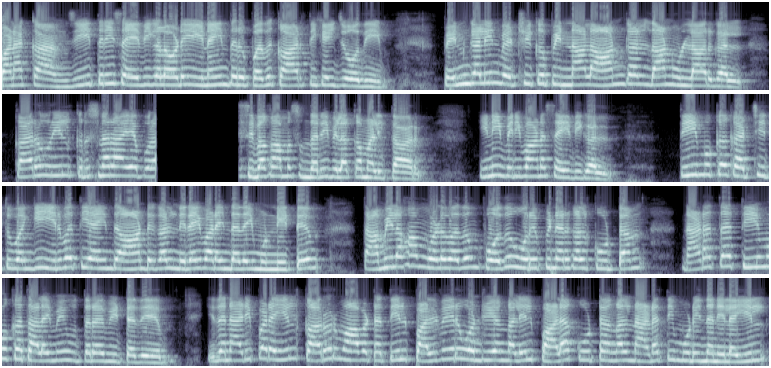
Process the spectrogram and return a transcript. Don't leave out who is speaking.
Speaker 1: வணக்கம். G three செய்திகளோடு இணைந்திருப்பது கார்த்திகை ஜோதி. பெண்களின் வெற்றிக்கு பின்னால் ஆண்கள் தான் உள்ளார்கள். கரூரில் கிருஷ்ணராயபுரம் சிவகாம சுந்தரி விளக்கம் அளித்தார். இனி விரிவான செய்திகள். திமுக கட்சி துவங்கி இருபத்தி ஐந்து ஆண்டுகள் நிறைவடைந்ததை முன்னிட்டு தமிழகம் முழுவதும் பொது உறுப்பினர்கள் கூட்டம் நடத்த திமுக தலைமை உத்தரவிட்டது. இதன் அடிப்படையில் கரூர் மாவட்டத்தில் பல்வேறு ஒன்றியங்களில் பல கூட்டங்கள் நடத்தி முடிந்த நிலையில்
